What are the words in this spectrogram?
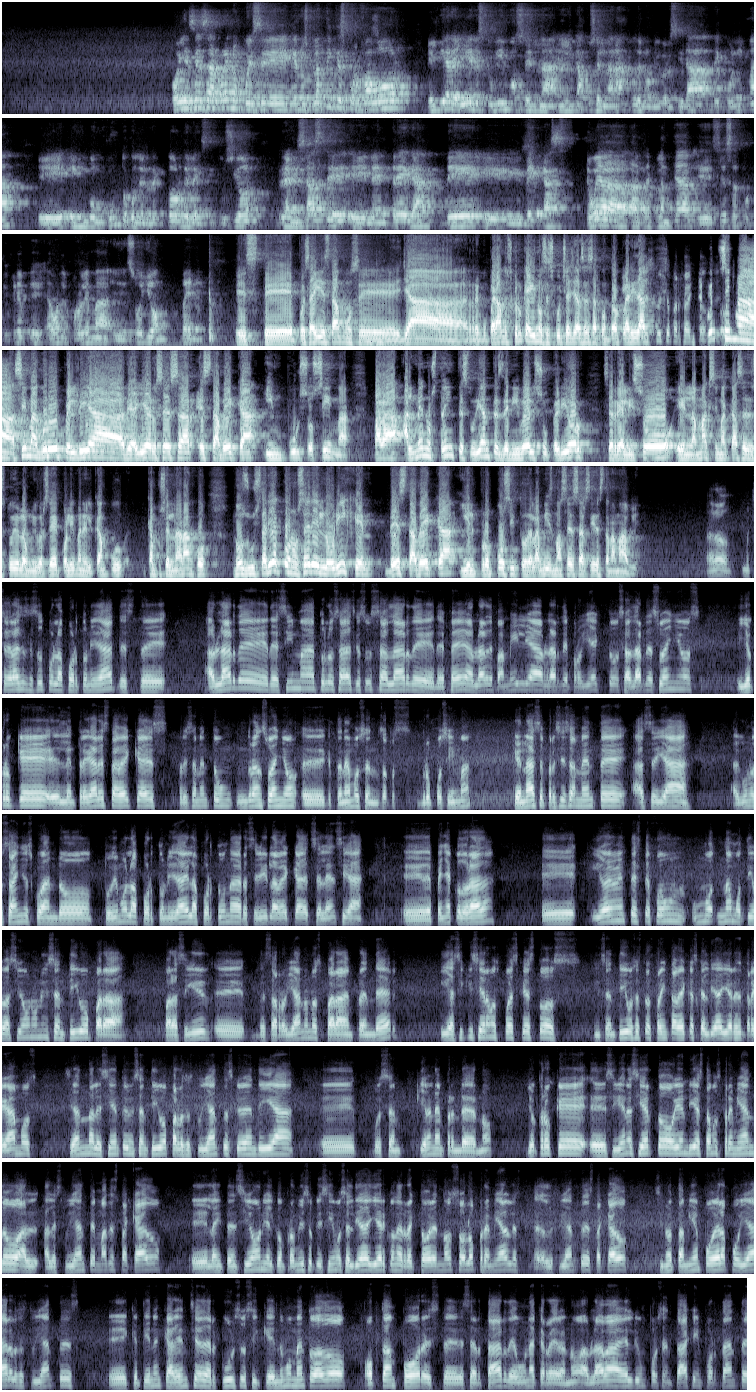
Oye, César, bueno, pues eh, que nos platiques, por favor. El día de ayer estuvimos en, la- el campus El Naranjo de la Universidad de Colima, eh, en conjunto con el rector de la institución, realizaste eh, la entrega de eh, becas. Te voy a, a replantear, César, porque creo que ahora el problema soy yo. Bueno, este, pues ahí estamos eh, ya recuperando. Creo que ahí nos escuchas ya, César, con toda claridad. escucho perfecto. Cima, Cima Group el día de ayer, César, esta beca Impulso Cima para al menos 30 estudiantes de nivel superior se realizó en la máxima casa de estudio de la Universidad de Colima en el campus, campus El Naranjo. Nos gustaría conocer el origen de esta beca y el propósito de la misma, César, si eres tan amable. Bueno, muchas gracias Jesús por la oportunidad. Este, hablar de, de CIMA, tú lo sabes Jesús, es hablar de, de fe, hablar de familia, hablar de proyectos, hablar de sueños. Y yo creo que el entregar esta beca es precisamente un, un gran sueño eh, que tenemos en nosotros, Grupo CIMA, que nace precisamente hace ya algunos años cuando tuvimos la oportunidad y la fortuna de recibir la beca de excelencia eh, de Peña Colorada. Eh, y obviamente este fue un- un una motivación, un incentivo para, para seguir eh, desarrollándonos, para emprender. Y así quisiéramos pues que estos incentivos, estas 30 becas que el día de ayer les entregamos, sean un aliciente y un incentivo para los estudiantes que hoy en día eh, pues em- quieren emprender, ¿no? Yo creo que eh, si bien es cierto, hoy en día estamos premiando al, al estudiante más destacado, la intención y el compromiso que hicimos el día de ayer con el rector es no solo premiar al estudiante destacado, sino también poder apoyar a los estudiantes eh, que tienen carencia de recursos y que en un momento dado optan por este, desertar de una carrera, ¿no? Hablaba él de un porcentaje importante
